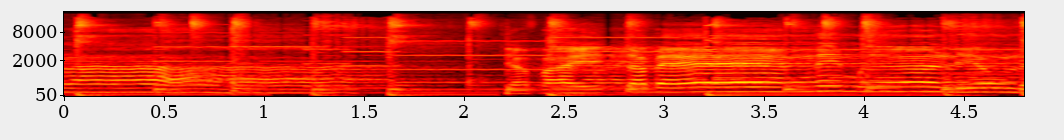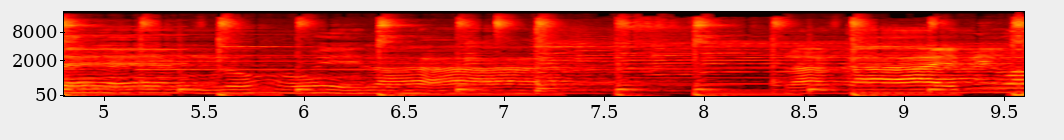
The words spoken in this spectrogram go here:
กล้า จะไปตะแบงในเมื่อเลี้ยวแรงลงเวลา ร่างกายไม่ไหว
